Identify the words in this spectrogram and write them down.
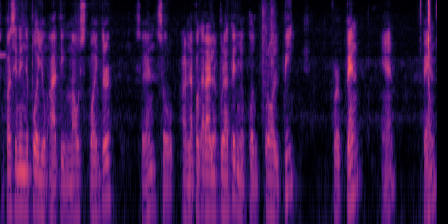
So, pansinin nyo po yung ating mouse pointer. So, yan. So, ang napag-aralan na po natin yung Control P for pen. Yan. Pen.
